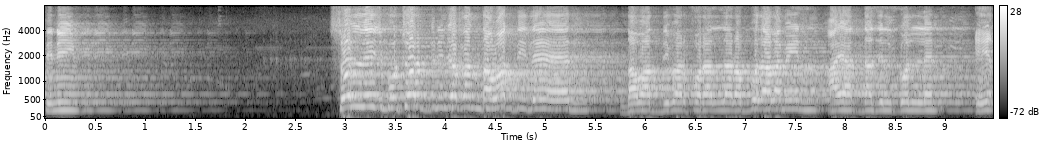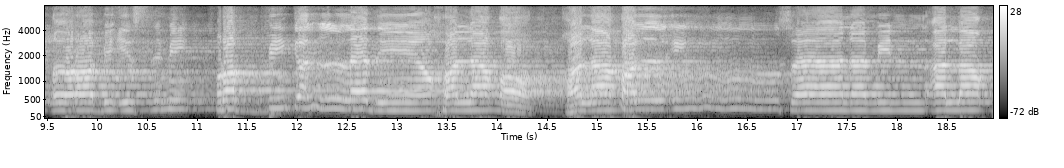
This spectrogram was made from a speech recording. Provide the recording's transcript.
তিনি চল্লিশ বছর তিনি যখন দাওয়াত দিলেন, দাওয়াত দিবার পর আল্লাহ রব্বুল আলমিন আয়াত নাজিল করলেন বিইসমি রাব্বিকাল্লাযী খলাক, খলাকাল ইনসানা মিন আলাক,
